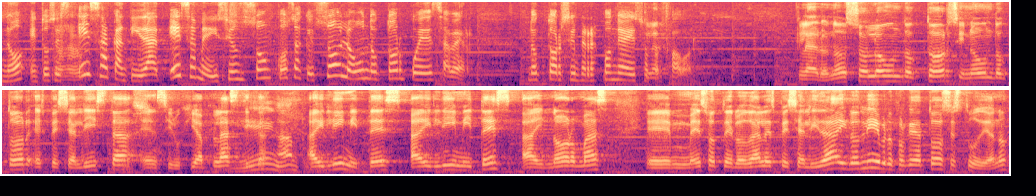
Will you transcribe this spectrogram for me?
¿no? Entonces, esa cantidad, esa medición son cosas que solo un doctor puede saber. Doctor, si me responde a eso, por favor. Claro, no solo un doctor, sino un doctor especialista en cirugía plástica. Bien. Hay límites, hay límites, hay normas, eh, eso te lo da la especialidad y los libros, porque ya todo se estudia, ¿no?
